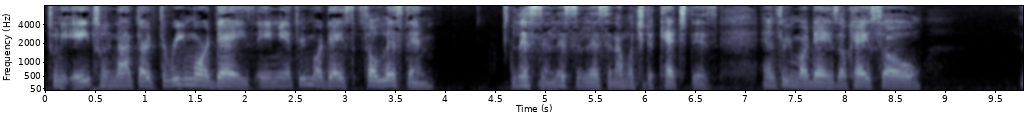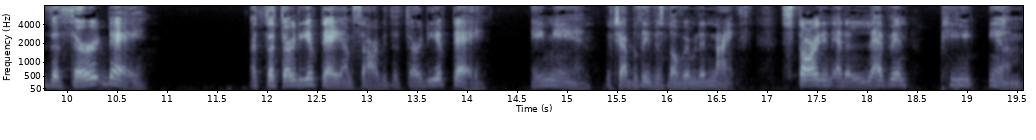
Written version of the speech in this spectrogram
28, 29, 30, three more days. Amen. Three more days. So listen, listen, listen, listen. I want you to catch this in three more days. Okay. So the third day, uh, the 30th day, I'm sorry, the 30th day. Amen. Which I believe is November the 9th, starting at 11 p.m.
